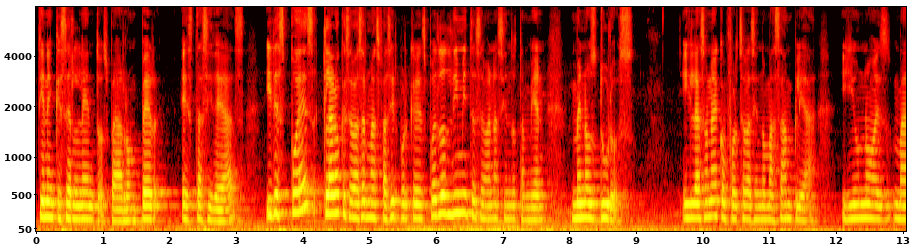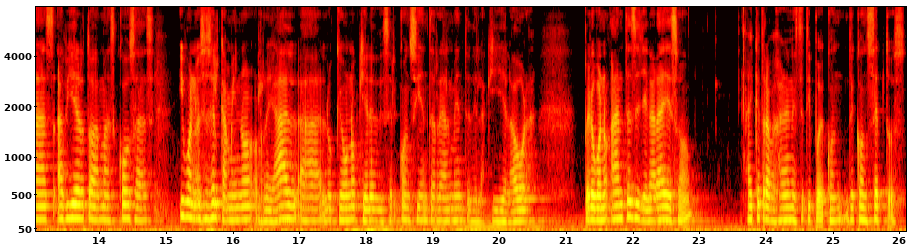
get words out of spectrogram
tienen que ser lentos para romper estas ideas. Y después, claro que se va a hacer más fácil porque después los límites se van haciendo también menos duros. Y la zona de confort se va haciendo más amplia y uno es más abierto a más cosas. Y bueno, ese es el camino real a lo que uno quiere de ser consciente realmente del aquí y el ahora. Pero bueno, antes de llegar a eso, hay que trabajar en este tipo de, conceptos,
